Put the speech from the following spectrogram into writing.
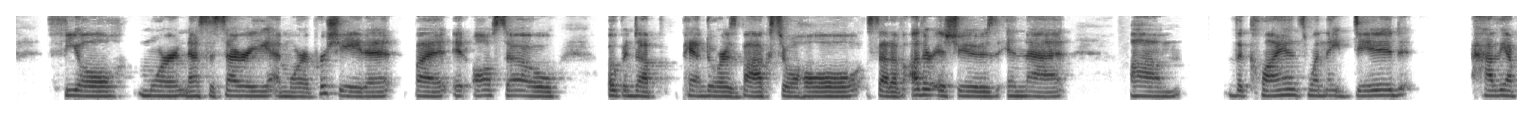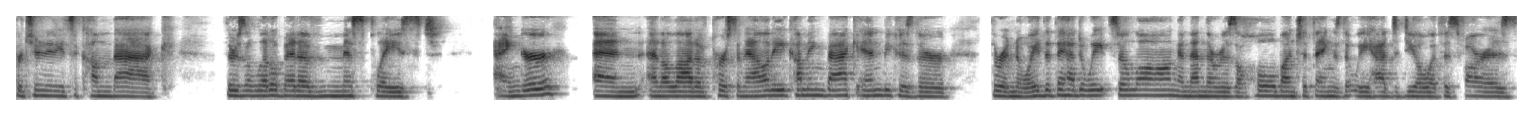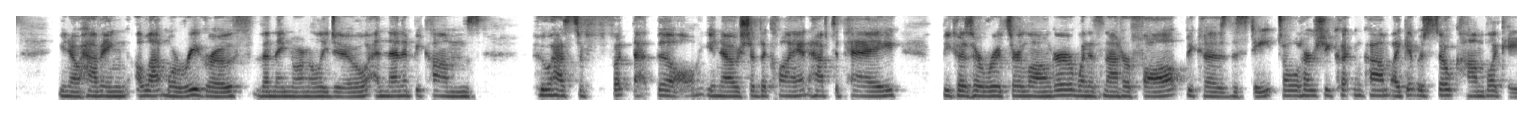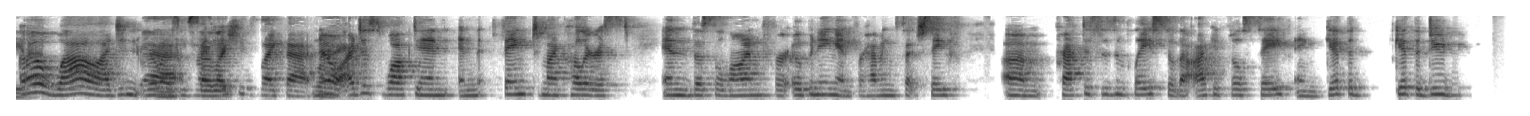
feel more necessary and more appreciated, but it also opened up Pandora's box to a whole set of other issues in that um, the clients, when they did have the opportunity to come back, there's a little bit of misplaced anger and and a lot of personality coming back in because they're they're annoyed that they had to wait so long. And then there was a whole bunch of things that we had to deal with as far as you know having a lot more regrowth than they normally do. And then it becomes who has to foot that bill you know should the client have to pay because her roots are longer when it's not her fault because the state told her she couldn't come like it was so complicated oh wow i didn't yeah. realize so like issues like that right. no i just walked in and thanked my colorist and the salon for opening and for having such safe um, practices in place so that i could feel safe and get the get the dude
